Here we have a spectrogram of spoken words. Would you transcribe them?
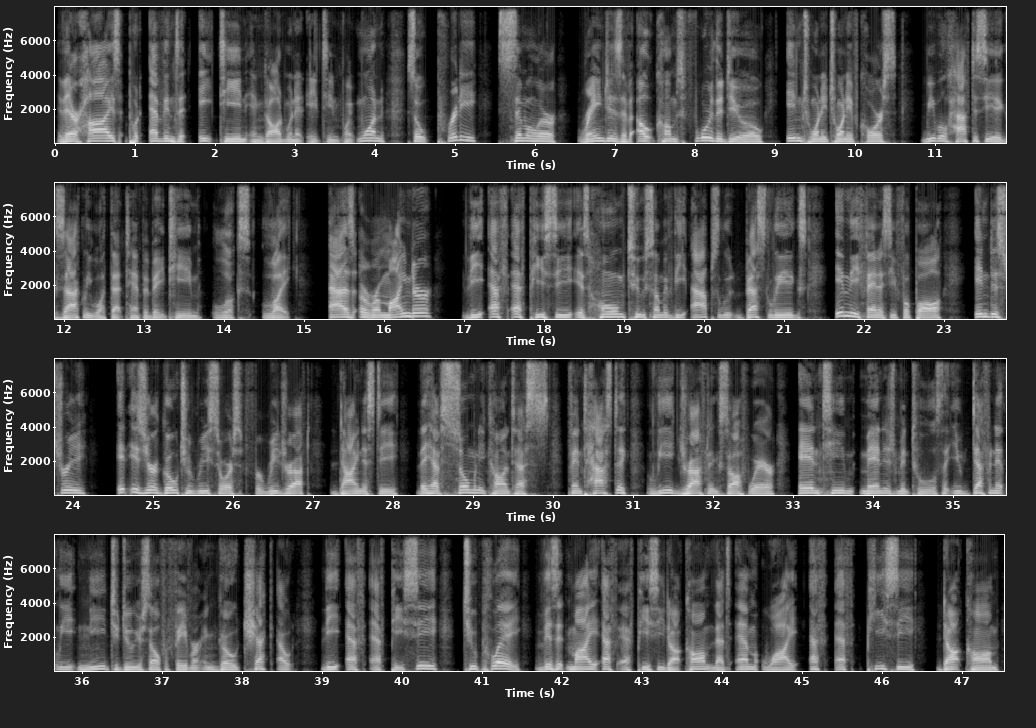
Their highs put Evans at 18 and Godwin at 18.1. So pretty similar ranges of outcomes for the duo in 2020, of course we will have to see exactly what that Tampa Bay team looks like. As a reminder, the FFPC is home to some of the absolute best leagues in the fantasy football industry. It is your go to resource for redraft dynasty. They have so many contests, fantastic league drafting software, and team management tools that you definitely need to do yourself a favor and go check out the FFPC. To play, visit myffpc.com. That's M Y F F P C.com.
